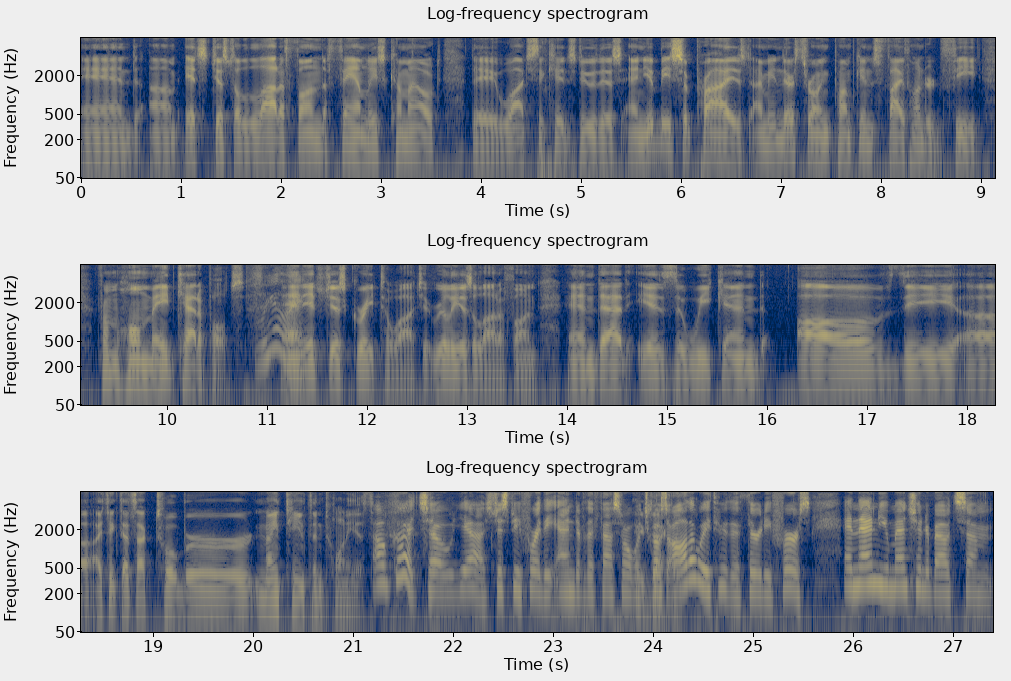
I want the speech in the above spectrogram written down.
and um, it's just a lot of fun. The families come out, they watch the kids do this, and you'd be surprised. I mean, they're throwing pumpkins 500 feet from homemade catapults, Really? and it's just great to watch. It really is a lot of fun, and that is the weekend of the uh, I think that's October 19th and 20th. Oh, good. So, yeah, it's just before the end of the festival, which goes all the way through the 31st. And then you mentioned about some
